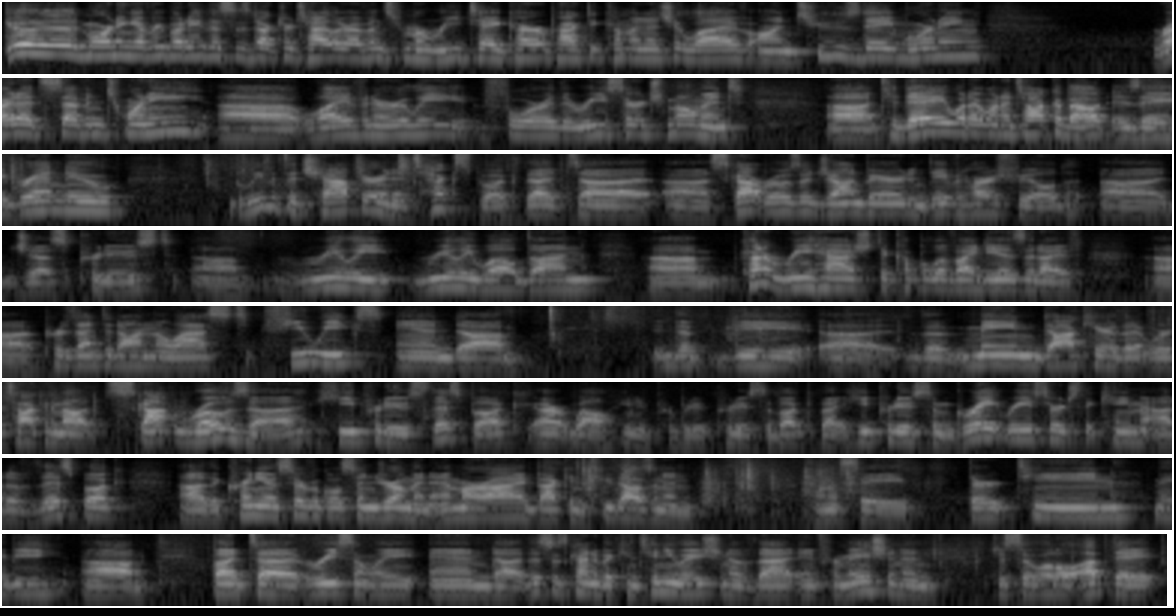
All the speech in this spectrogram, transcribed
Good morning, everybody. This is Dr. Tyler Evans from Arete Chiropractic coming at you live on Tuesday morning, right at 7:20, uh, live and early for the research moment. Uh, today, what I want to talk about is a brand new, I believe it's a chapter in a textbook that uh, uh Scott Rosa, John Baird, and David Harshfield uh, just produced. Uh, really, really well done. Um, kind of rehashed a couple of ideas that I've uh, presented on the last few weeks, and um, the the uh, the main doc here that we're talking about, Scott Rosa, he produced this book, or well, he didn't produce the book, but he produced some great research that came out of this book, uh, the craniocervical syndrome and MRI, back in 2000 and I want to say 13 maybe. Um, but uh, recently, and uh, this is kind of a continuation of that information and just a little update.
